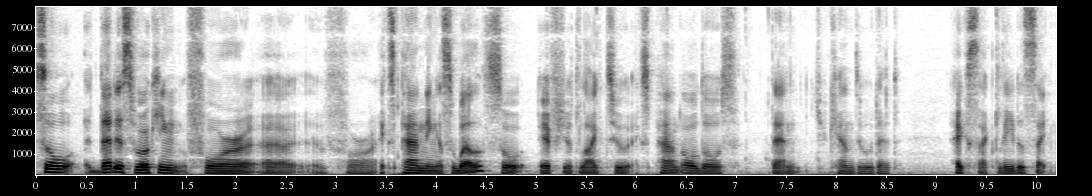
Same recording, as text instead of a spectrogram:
So that is working for uh, for expanding as well. So if you'd like to expand all those, then you can do that exactly the same.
